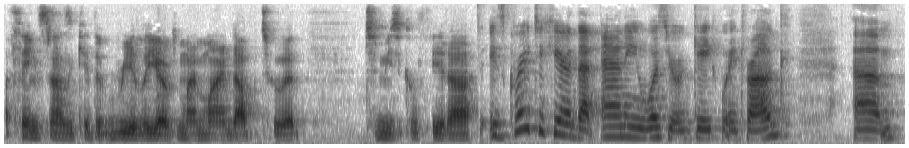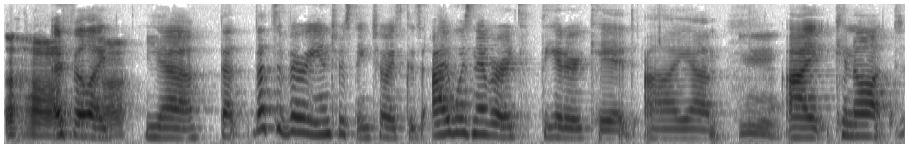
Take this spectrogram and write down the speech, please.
of things when I was a kid that really opened my mind up to it, to musical theatre. It's great to hear that Annie was your gateway drug. Um, uh-huh, I feel like uh-huh. yeah, that that's a very interesting choice because I was never a theater kid. I um, mm. I cannot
